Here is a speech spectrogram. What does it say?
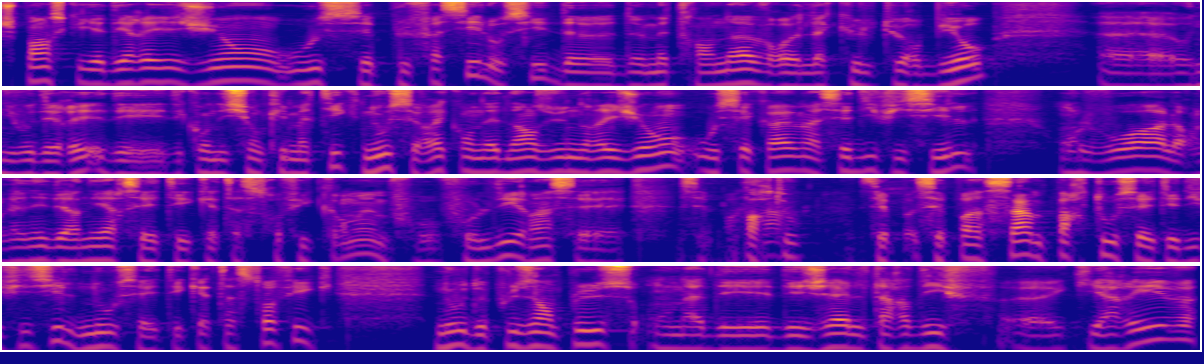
Je pense qu'il y a des régions où c'est plus facile aussi de, de, mettre en œuvre de la culture bio. Euh, au niveau des, des, conditions climatiques. Nous, c'est vrai qu'on est dans une région où c'est quand même assez difficile. On le voit, alors l'année dernière, ça a été catastrophique quand même, il faut, le dire. Hein, c'est pas partout. C'est pas simple, partout ça a été difficile, nous ça a été catastrophique. Nous de plus en plus on a des, des gels tardifs euh, qui arrivent,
